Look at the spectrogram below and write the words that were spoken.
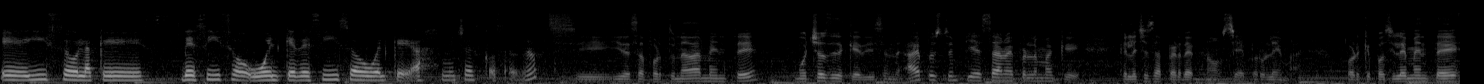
eh, hizo, la que deshizo o el que deshizo o el que, ah, muchas cosas, ¿no? Sí, y desafortunadamente muchos de que dicen, ay, pues tú empieza, no hay problema que, que le eches a perder. No, sí hay problema, porque posiblemente,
